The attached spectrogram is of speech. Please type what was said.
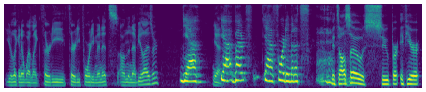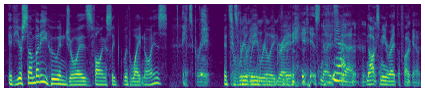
you're looking at what, like 30, 30, 40 minutes on the nebulizer? Yeah, Yeah. yeah, about yeah forty minutes. It's also super if you're if you're somebody who enjoys falling asleep with white noise, It's great. it's, really great. really great. It is nice. Yeah. Yeah. Knocks me right the fuck out.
